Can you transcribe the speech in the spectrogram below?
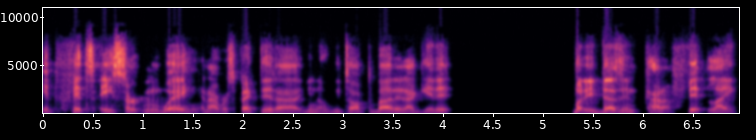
it fits a certain way, and I respect it. Uh, you know, we talked about it, I get it. But it doesn't kind of fit like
